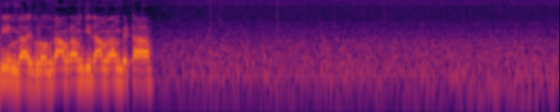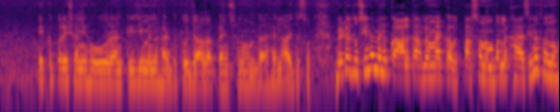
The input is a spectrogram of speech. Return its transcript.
ਭੀਮਰਾਜ ਬਲੋਗ, ਰਾਮ ਰਾਮ ਜੀ, ਰਾਮ ਰਾਮ ਬੇਟਾ। ਇੱਕ ਪਰੇਸ਼ਾਨੀ ਹੋਰ, ਆਂਟੀ ਜੀ, ਮੈਨੂੰ ਹੈੱਡ ਤੋਂ ਜ਼ਿਆਦਾ ਪੈਨਸ਼ਨ ਹੁੰਦਾ ਹੈ, ਇਲਾਜ ਦੱਸੋ। ਬੇਟਾ, ਤੁਸੀਂ ਨਾ ਮੈਨੂੰ ਕਾਲ ਕਰ ਲਿਓ, ਮੈਂ ਕ- ਪਰਸੋਂ ਨੰਬਰ ਲਿਖਾਇਆ ਸੀ ਨਾ ਤੁਹਾਨੂੰ।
